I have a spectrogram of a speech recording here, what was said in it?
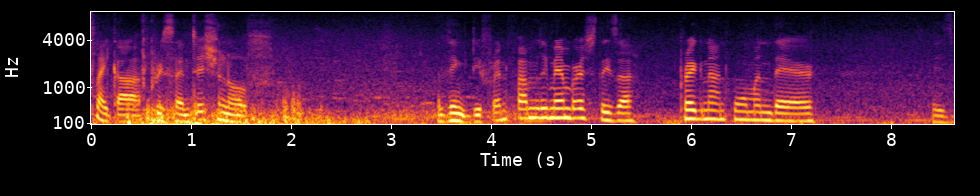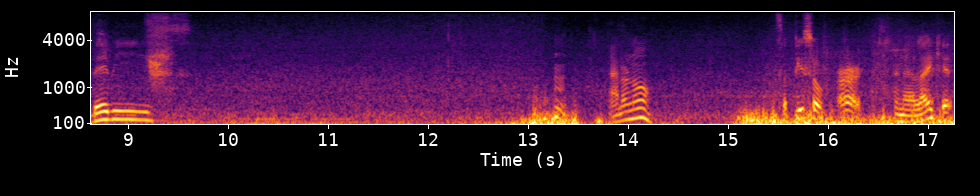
looks like a presentation of I think different family members. There's a pregnant woman there. There's babies. Hmm, I don't know. It's a piece of art and I like it.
